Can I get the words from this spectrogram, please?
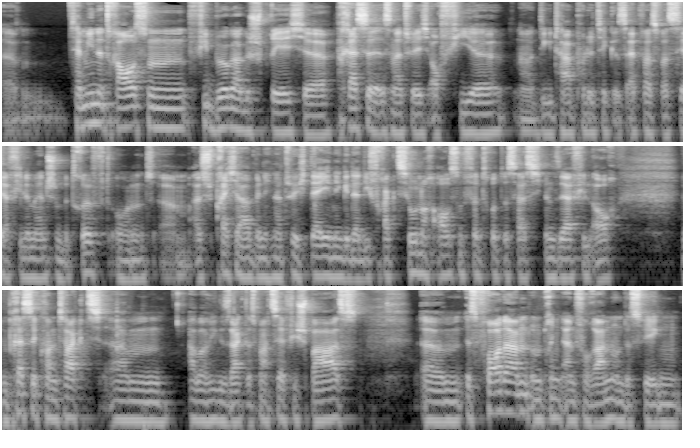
ähm, Termine draußen, viel Bürgergespräche. Presse ist natürlich auch viel. Äh, Digitalpolitik ist etwas, was sehr viele Menschen betrifft. Und ähm, als Sprecher bin ich natürlich derjenige, der die Fraktion nach außen vertritt. Das heißt, ich bin sehr viel auch im Pressekontakt. Ähm, aber wie gesagt, es macht sehr viel Spaß ähm, ist fordernd und bringt einen voran und deswegen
